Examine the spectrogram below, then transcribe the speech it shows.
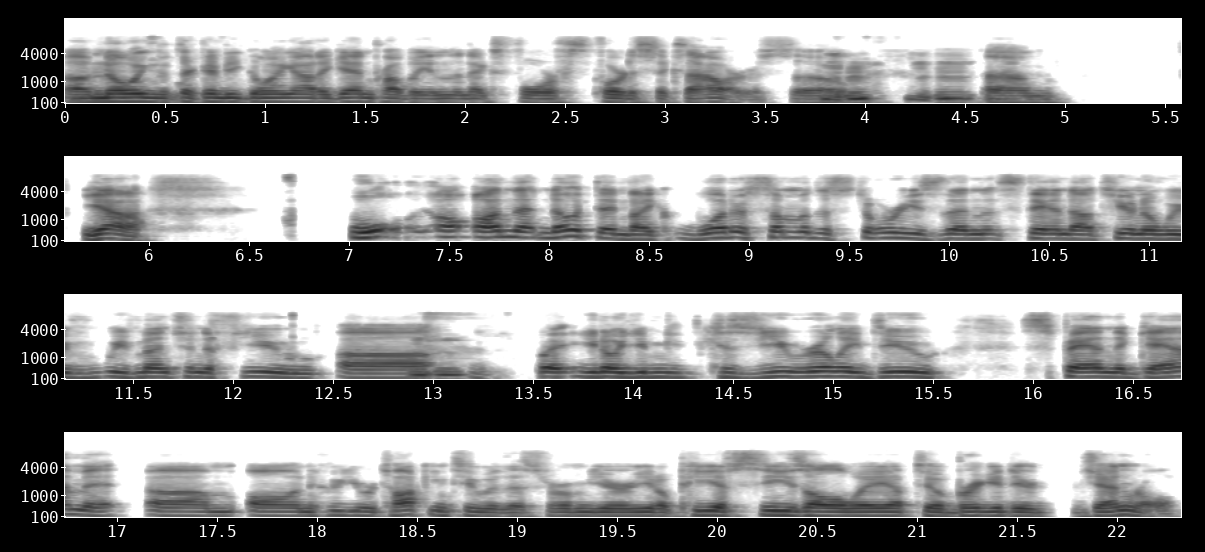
Uh, knowing that they're going to be going out again probably in the next four four to six hours so Mhm. Mhm. um yeah well on that note then like what are some of the stories then that stand out to you I know we've we've mentioned a few uh Mhm. but you know you because you really do span the gamut um on who you were talking to with this from your you know pfcs all the way up to a brigadier general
